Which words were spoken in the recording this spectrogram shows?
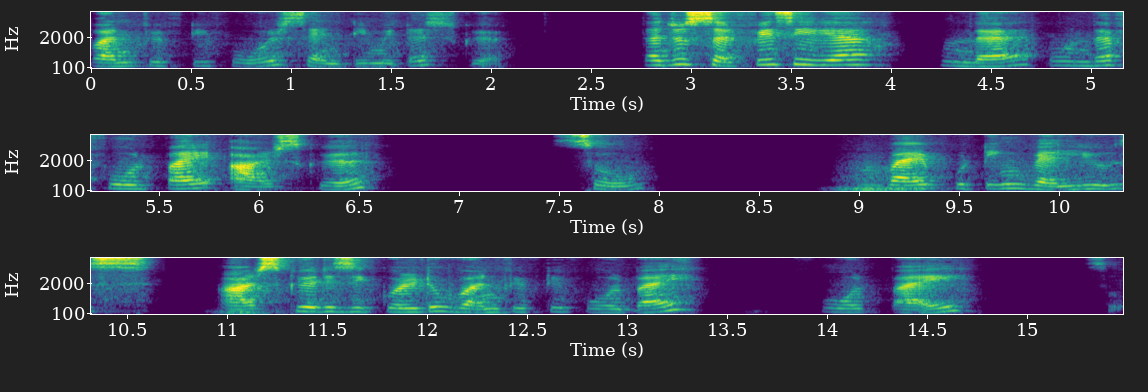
154 centimetre square ਤਾਂ ਜੋ ਸਰਫੇਸ ਏਰੀਆ ਹੁੰਦਾ ਹੈ ਉਹ ਹੁੰਦਾ 4 pi r square so by putting values r square is equal to 154 by 4 pi so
